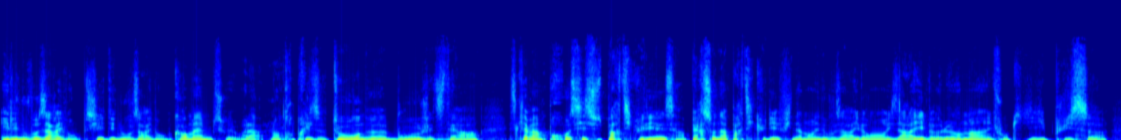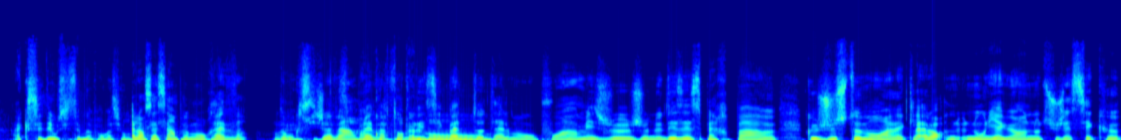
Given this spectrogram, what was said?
Et les nouveaux arrivants, parce qu'il y a des nouveaux arrivants quand même, puisque voilà, l'entreprise tourne, euh, bouge, etc. Est-ce qu'il y avait un processus particulier C'est un persona particulier finalement, les nouveaux arrivants? Ils arrivent le lendemain, il faut qu'ils puissent euh, accéder au système d'information. Alors ça, c'est un peu mon rêve. Donc, si j'avais un rêve à totalement... c'est pas totalement au point, mais je, je ne désespère pas euh, que justement avec la... Alors, nous, il y a eu un autre sujet, c'est que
